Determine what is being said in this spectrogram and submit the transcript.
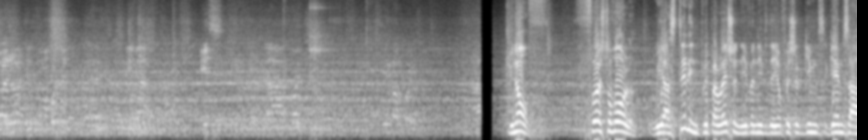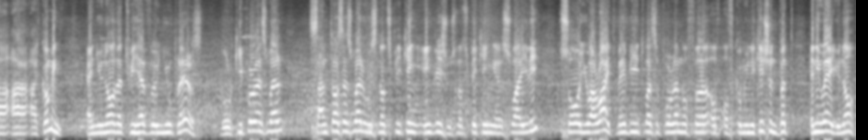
Well, no, one more question. Is coach Zimbabwe you know, first of all, we are still in preparation, even if the official games, games are, are, are coming. And you know that we have uh, new players, goalkeeper as well, Santos as well, who is not speaking English, who's not speaking uh, Swahili. So you are right. Maybe it was a problem of, uh, of, of communication. But anyway, you know,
